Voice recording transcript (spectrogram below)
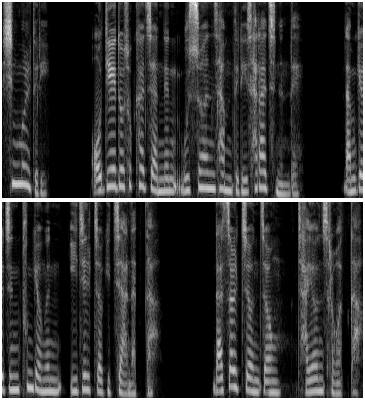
식물들이, 어디에도 속하지 않는 무수한 삶들이 사라지는데 남겨진 풍경은 이질적이지 않았다. 낯설지언정 자연스러웠다.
